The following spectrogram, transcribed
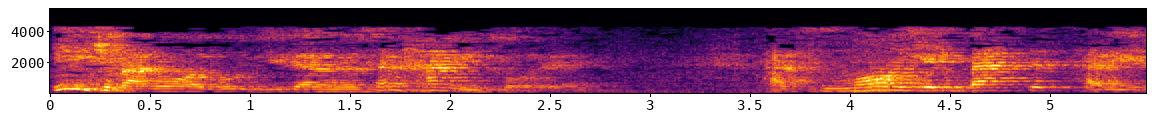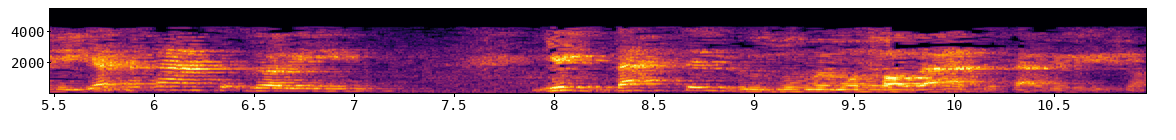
این که مرموم های بروجی نوشتن همینطوره. پس ما یک بحث طریقیت قطع داریم. یک بحث لزوم مطابقت به تعبیر ایشان.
